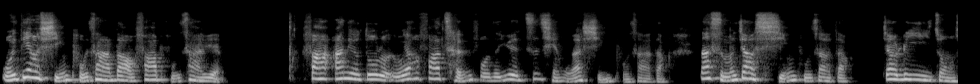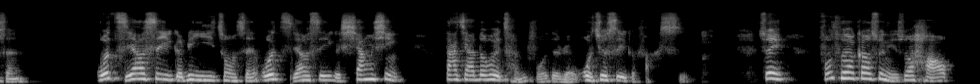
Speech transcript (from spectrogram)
我一定要行菩萨道，发菩萨愿，发阿耨多罗，我要发成佛的愿之前，我要行菩萨道。那什么叫行菩萨道？叫利益众生。我只要是一个利益众生，我只要是一个相信。大家都会成佛的人，我就是一个法师，所以佛陀要告诉你说：好，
